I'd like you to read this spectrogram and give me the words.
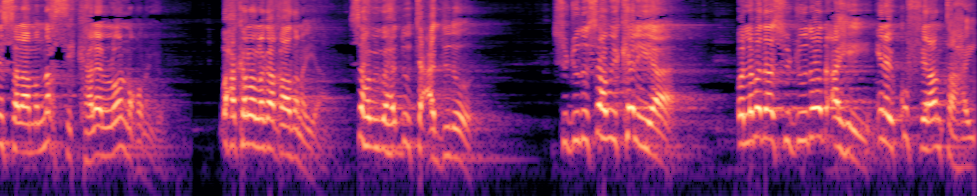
in salaamad naqsi kale loo noqonayo waxaa kaloo laga qaadanayaa. Sahwigu hadduu tacaddudo sujuudu sahwi keliya oo labadaas sujuudood ahi inay ku filan tahay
